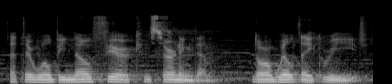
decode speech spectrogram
that there will be no fear concerning them, nor will they grieve.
